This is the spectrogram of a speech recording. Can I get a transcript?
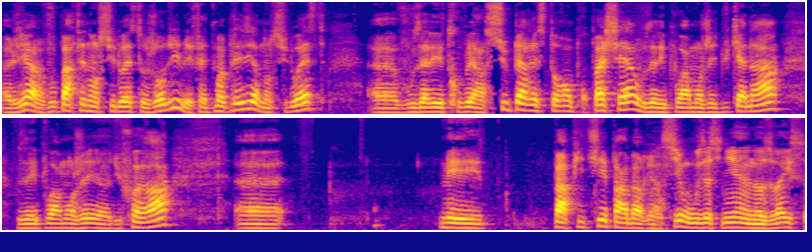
je veux dire, vous partez dans le sud-ouest aujourd'hui, mais faites-moi plaisir, dans le sud-ouest, euh, vous allez trouver un super restaurant pour pas cher, vous allez pouvoir manger du canard, vous allez pouvoir manger du foie gras. mais par pitié, par un burger. Si on vous a signé un Osweiss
